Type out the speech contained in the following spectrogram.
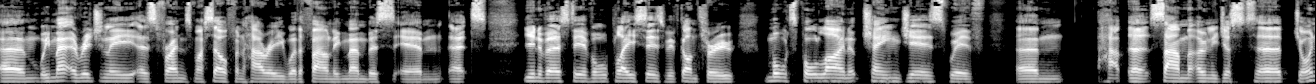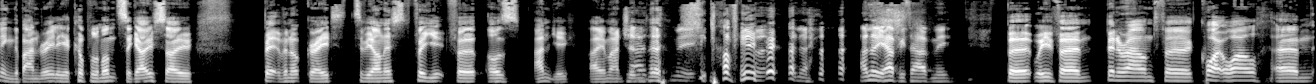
Um, we met originally as friends. Myself and Harry were the founding members um, at University of all places. We've gone through multiple lineup changes with um, ha- uh, Sam only just uh, joining the band really a couple of months ago. So bit of an upgrade, to be honest, for you, for us and you, I imagine. No, me. But, you know, I know you're happy to have me. but we've um, been around for quite a while, um,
